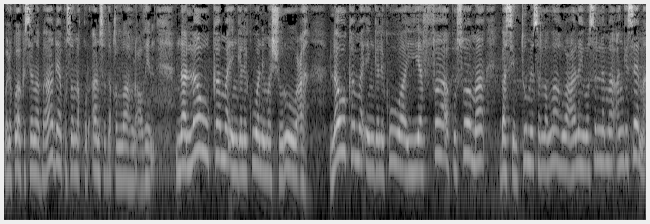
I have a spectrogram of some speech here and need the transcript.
walikuwa wakisema baada ya kusoma Qur'an sadaqallahu alazim na lau kama ingelikuwa ni mashru'a lau kama ingelikuwa yafaa kusoma basi mtume sallallahu alaihi wasallama angesema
